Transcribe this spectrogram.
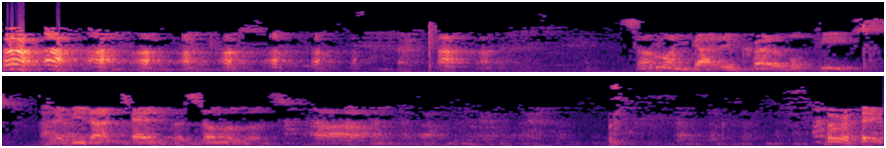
Someone got incredible peace. Maybe not Ted, but some of us. Ah. All right.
